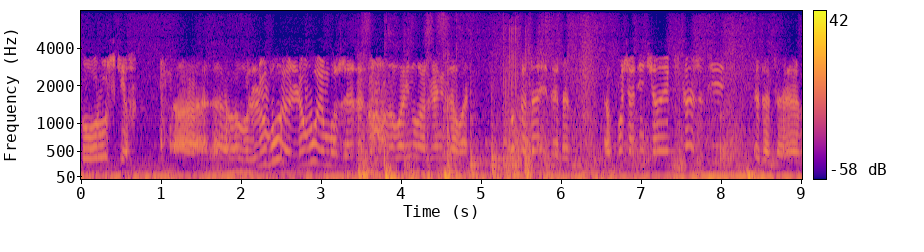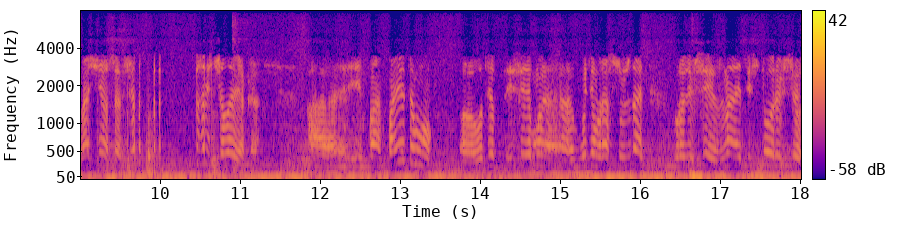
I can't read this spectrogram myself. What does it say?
у русских. Э, э, любую, любую можно это, войну организовать. Ну, когда этот, э, пусть один человек скажет, и этот, э, начнется. Все человека. А, и по- поэтому, э, вот это, если мы э, будем рассуждать, вроде все знают историю, все,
